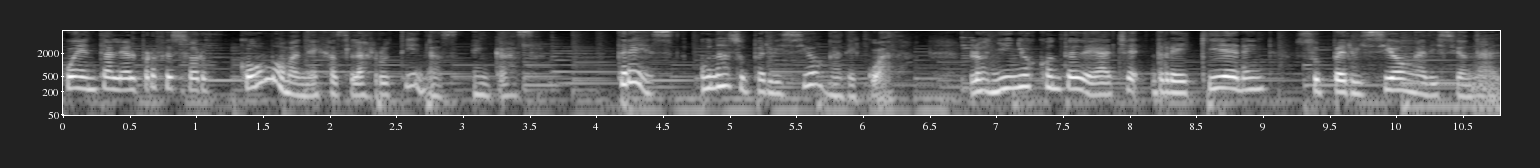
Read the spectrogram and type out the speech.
Cuéntale al profesor cómo manejas las rutinas en casa. 3. Una supervisión adecuada. Los niños con TDAH requieren supervisión adicional,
